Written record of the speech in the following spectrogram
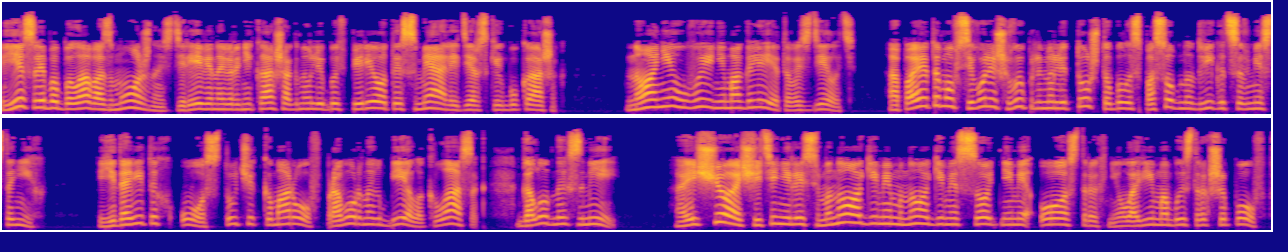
Если бы была возможность, деревья наверняка шагнули бы вперед и смяли дерзких букашек. Но они, увы, не могли этого сделать, а поэтому всего лишь выплюнули то, что было способно двигаться вместо них. Ядовитых ос, тучек комаров, проворных белок, ласок, голодных змей. А еще ощетинились многими-многими сотнями острых, неуловимо быстрых шипов,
